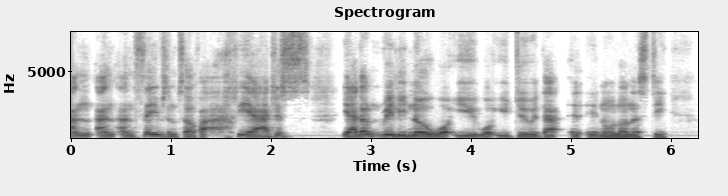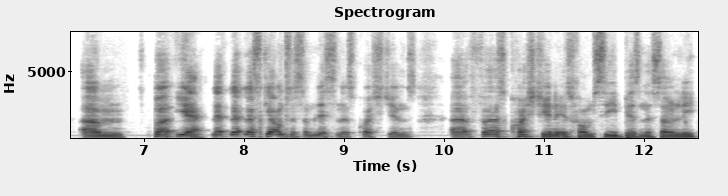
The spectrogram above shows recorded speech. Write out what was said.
and and and saves himself. I, yeah, I just yeah, I don't really know what you what you do with that. In, in all honesty, um, but yeah, let, let, us get on to some listeners' questions. Uh, first question is from C Business Only.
